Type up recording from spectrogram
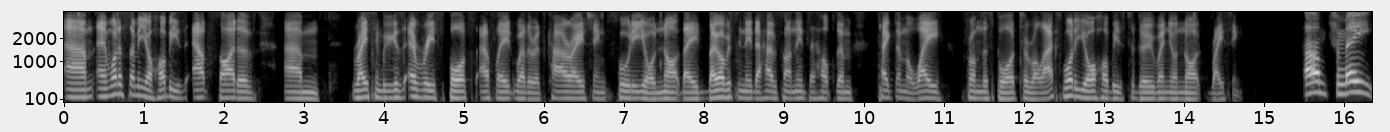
Um, and what are some of your hobbies outside of um, racing? Because every sports athlete, whether it's car racing, footy, or not, they they obviously need to have something to help them take them away from the sport to relax. What are your hobbies to do when you're not racing? Um, for me,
